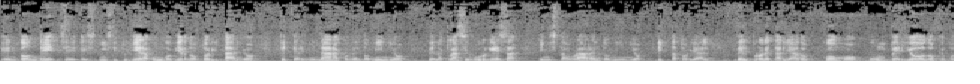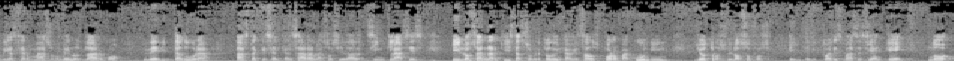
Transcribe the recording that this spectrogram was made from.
en donde se instituyera un gobierno autoritario que terminara con el dominio de la clase burguesa e instaurara el dominio dictatorial del proletariado como un periodo que podría ser más o menos largo de dictadura hasta que se alcanzara la sociedad sin clases y los anarquistas, sobre todo encabezados por Bakunin y otros filósofos e intelectuales más, decían que no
